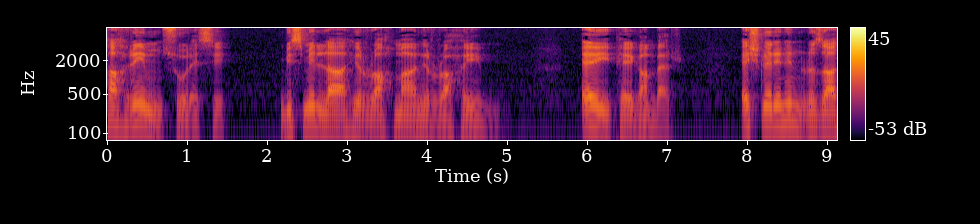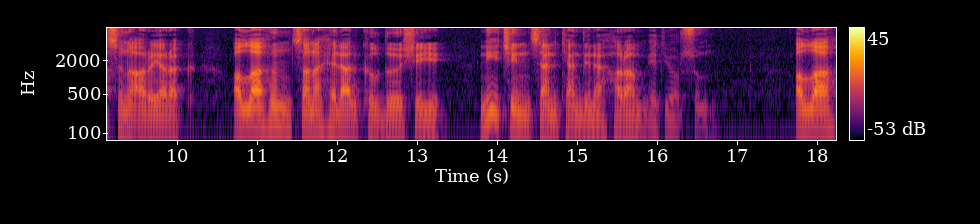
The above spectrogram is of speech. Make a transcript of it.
Tahrim Suresi Bismillahirrahmanirrahim Ey Peygamber! Eşlerinin rızasını arayarak Allah'ın sana helal kıldığı şeyi niçin sen kendine haram ediyorsun? Allah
